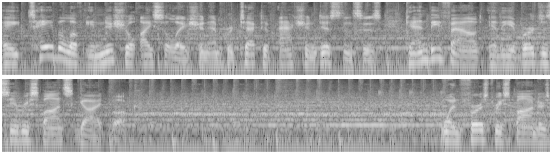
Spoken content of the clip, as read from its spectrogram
A table of initial isolation and protective action distances can be found in the Emergency Response Guidebook. When first responders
